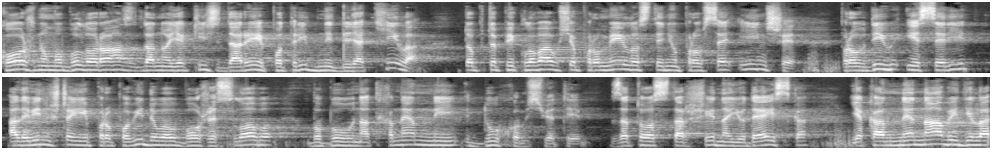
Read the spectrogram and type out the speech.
кожному було роздано якісь дари, потрібні для тіла, тобто піклувався про милостиню, про все інше, про вдів і сиріт, але він ще й проповідував Боже Слово, бо був натхненний Духом Святим. Зато старшина юдейська, яка ненавиділа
